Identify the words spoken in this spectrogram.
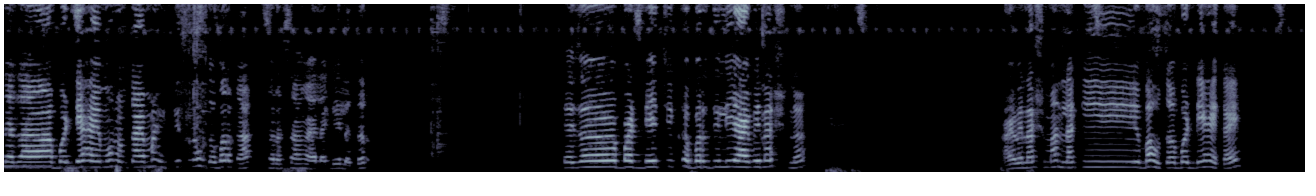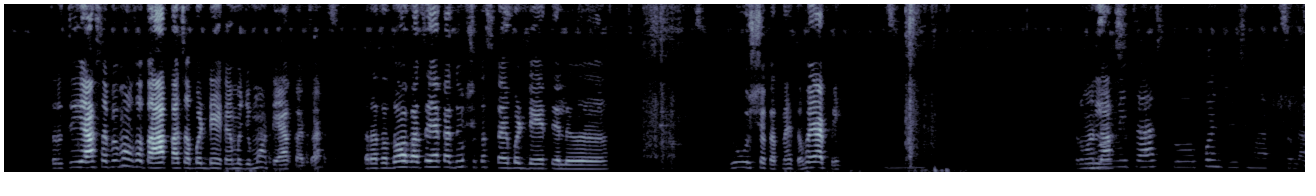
त्याचा बर्थडे आहे म्हणून काय माहितीच नव्हतं बरं का खरं सांगायला गेलं तर. त्याचं बर्थडेची खबर दिली अविनाशनं. अविनाश म्हणला की भाऊचा बर्थडे आहे काय? तर ती असं बी म्हणत होता आकाचा बर्थडे आहे काय? म्हणजे मोठ्या आकाचा. तर आता दोघाचा एका दिवशी कसं काय बर्थडे आहे त्याला? येऊ शकत नाही तर होय आपे तर म्हणला असतो पंचवीस मार्चला.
